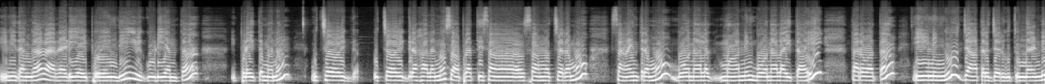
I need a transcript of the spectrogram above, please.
ఈ విధంగా రెడీ అయిపోయింది గుడి అంతా. ఇప్పుడైతే మనం ఉత్సవ ఉత్సవ విగ్రహాలను స- ప్రతి సంవత్సరము సాయంత్రము బోనాల మార్నింగ్ బోనాలు అవుతాయి తర్వాత ఈవినింగ్ జాతర జరుగుతుందండి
